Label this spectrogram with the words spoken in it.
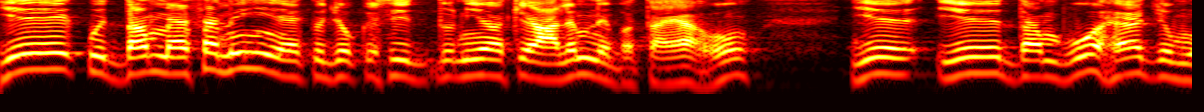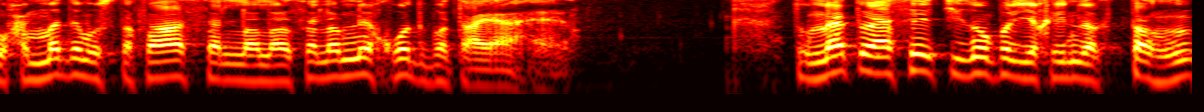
یہ کوئی دم ایسا نہیں ہے کہ جو کسی دنیا کے عالم نے بتایا ہو۔ یہ یہ دم وہ ہے جو محمد مصطفیٰ صلی اللہ علیہ وسلم نے خود بتایا ہے۔ تو میں تو ایسے چیزوں پر یقین رکھتا ہوں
